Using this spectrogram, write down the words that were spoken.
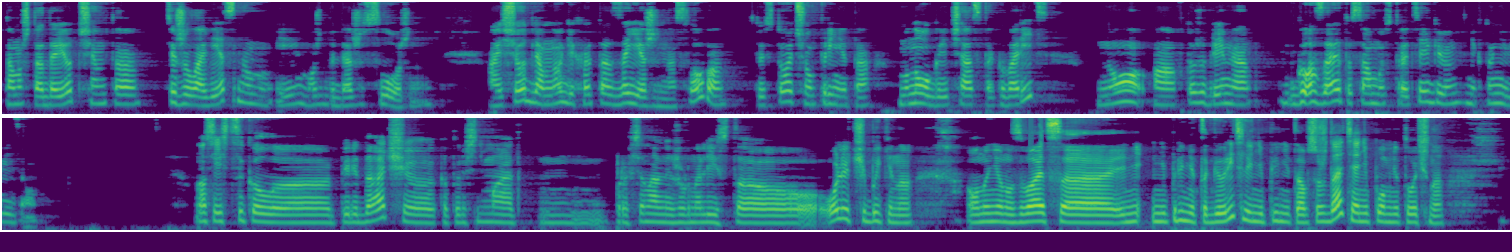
потому что отдает чем-то тяжеловесным и, может быть, даже сложным. А еще для многих это заезженное слово, то есть то, о чем принято много и часто говорить, но а, в то же время в глаза эту самую стратегию никто не видел. У нас есть цикл э, передач, э, который снимает профессиональный журналист э, Оля Чебыкина. Он у нее называется «Не принято говорить» или «Не принято обсуждать», я не помню точно.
